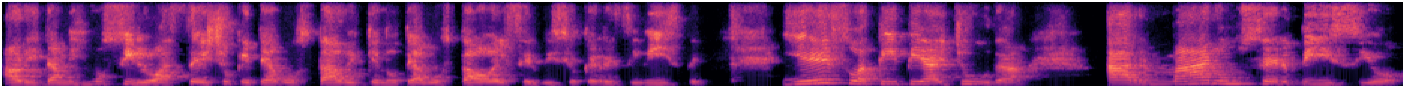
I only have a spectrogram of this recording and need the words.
Ahorita mismo, si lo has hecho, ¿qué te ha gustado y qué no te ha gustado del servicio que recibiste? Y eso a ti te ayuda a armar un servicio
